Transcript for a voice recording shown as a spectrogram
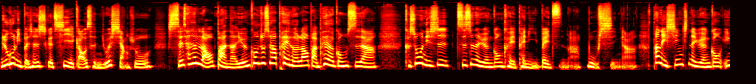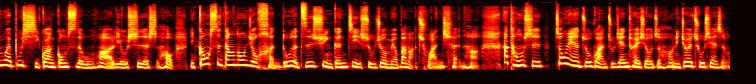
如果你本身是个企业高层，你就会想说，谁才是老板呢？员工就是要配合老板，配合公司啊。可是问题是，资深的员工可以陪你一辈子吗？不行啊。当你新进的员工因为不习惯公司的文化而流失的时候，你公司当中就有很多的资讯跟技术就没有办法传承哈。那同时，中年的主管逐渐退休之后，你就会出现什么？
